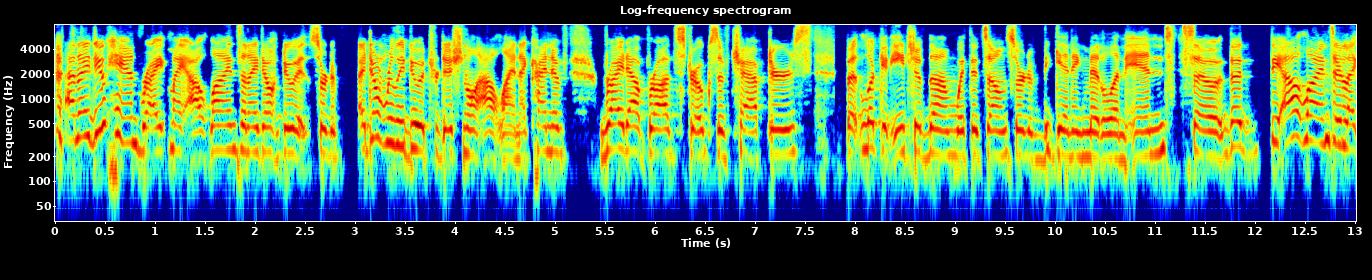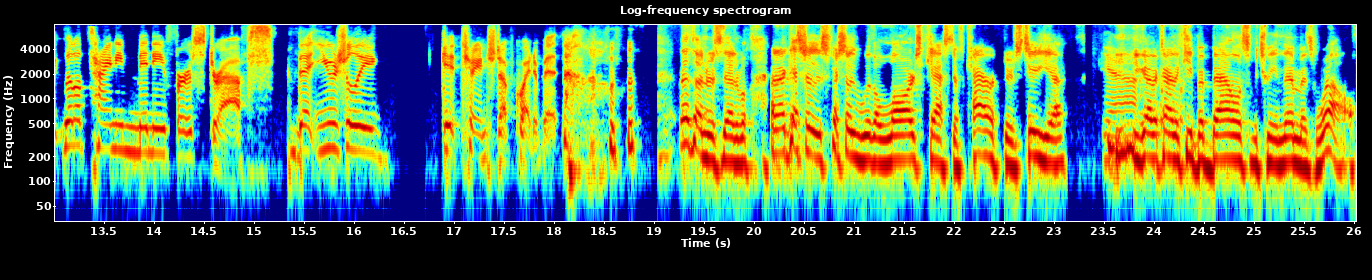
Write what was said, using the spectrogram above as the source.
and I do handwrite my outlines and I don't do it sort of I don't really do a traditional outline. I kind of write out broad strokes of chapters, but look at each of them with its own sort of beginning, middle and end. So the the outlines are like little tiny mini first drafts that usually get changed up quite a bit. That's understandable. And I guess especially with a large cast of characters too, yeah. Yeah. You, you got to kind of keep a balance between them as well.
